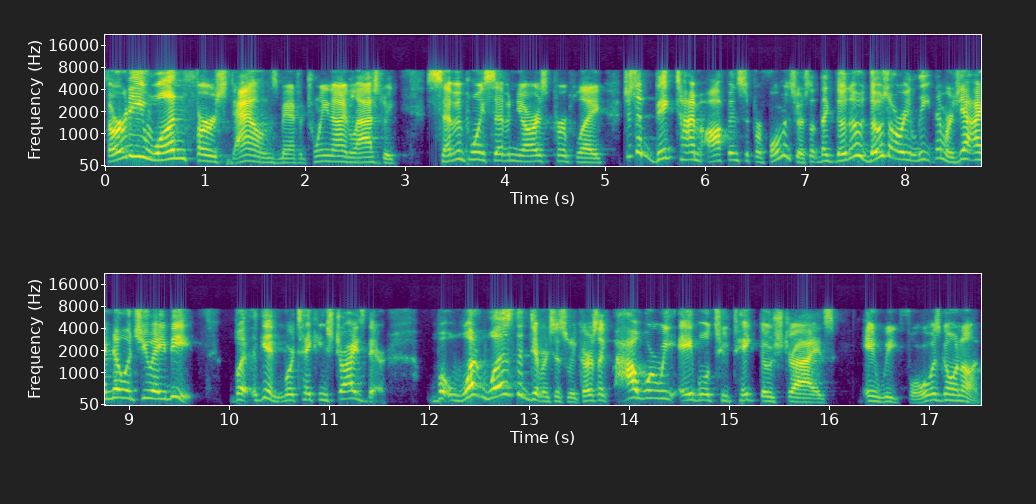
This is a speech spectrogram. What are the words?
31 first downs, man, for 29 last week, 7.7 yards per play. Just a big time offensive performance here. So like those, those are elite numbers. Yeah, I know it's UAB, but again, we're taking strides there. But what was the difference this week, Curse? Like, how were we able to take those strides in week four? What was going on?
